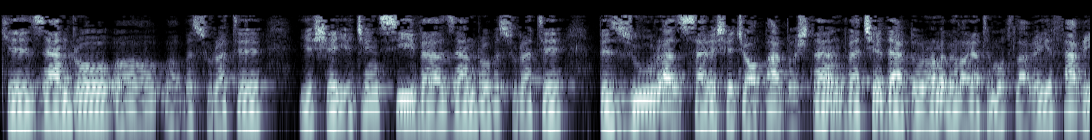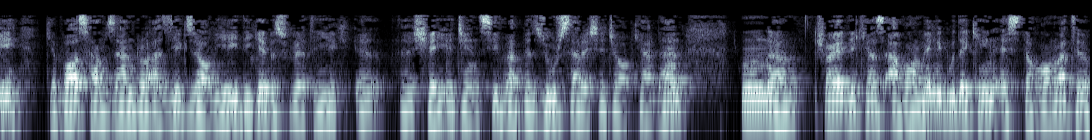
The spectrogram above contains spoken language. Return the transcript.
که زن رو به صورت یه شیء جنسی و زن رو به صورت به زور از سرش هجاب برداشتن و چه در دوران ولایت مطلقه فقیه که باز هم زن رو از یک زاویه دیگه به صورت یک شیء جنسی و به زور سرش هجاب کردن. اون شاید یکی از عواملی بوده که این استقامت و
